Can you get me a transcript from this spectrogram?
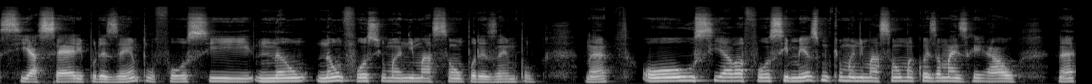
se a série, por exemplo, fosse não não fosse uma animação, por exemplo, né? Ou se ela fosse mesmo que uma animação uma coisa mais real, né?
